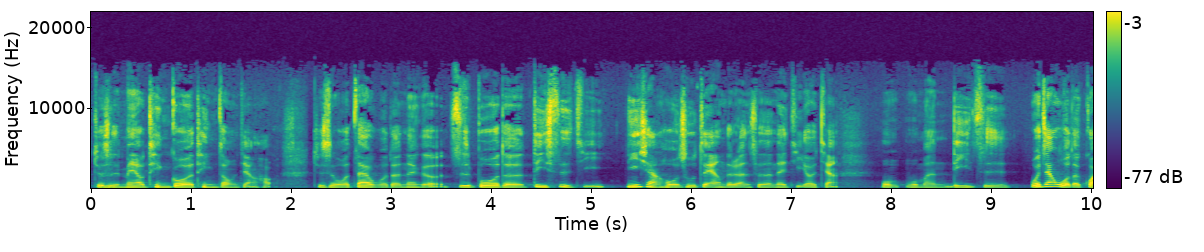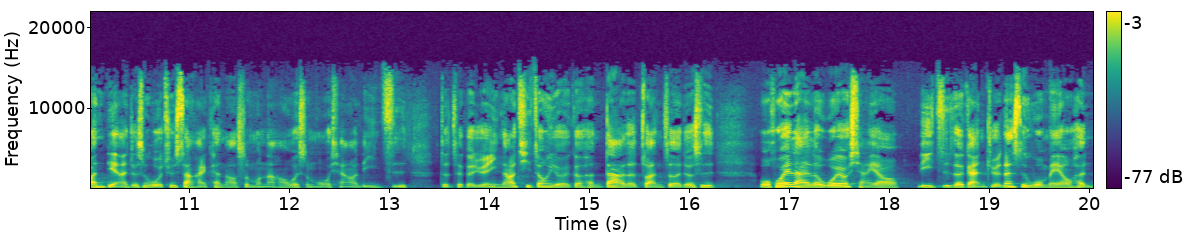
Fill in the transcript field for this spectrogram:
就是没有听过的听众讲好，就是我在我的那个直播的第四集，你想活出怎样的人生的那集有讲，我我们离职，我讲我的观点啊，就是我去上海看到什么，然后为什么我想要离职的这个原因，然后其中有一个很大的转折，就是我回来了，我有想要离职的感觉，但是我没有很。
